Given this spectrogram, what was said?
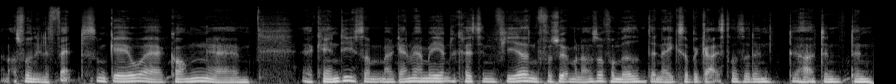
har også fået en elefant som gave af kongen af, af Candy, som man gerne vil have med hjem til Christian 4. Den forsøger man også at få med. Den er ikke så begejstret, så den, det har, den, den,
